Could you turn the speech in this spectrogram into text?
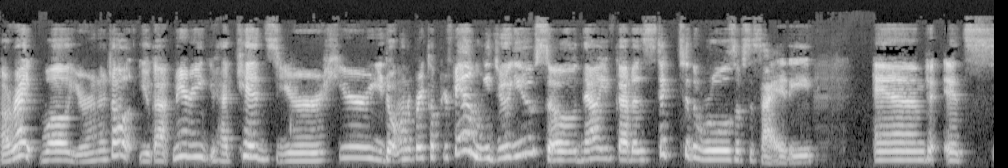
all right, well, you're an adult, you got married, you had kids, you're here, you don't want to break up your family, do you? So now you've got to stick to the rules of society. And it's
